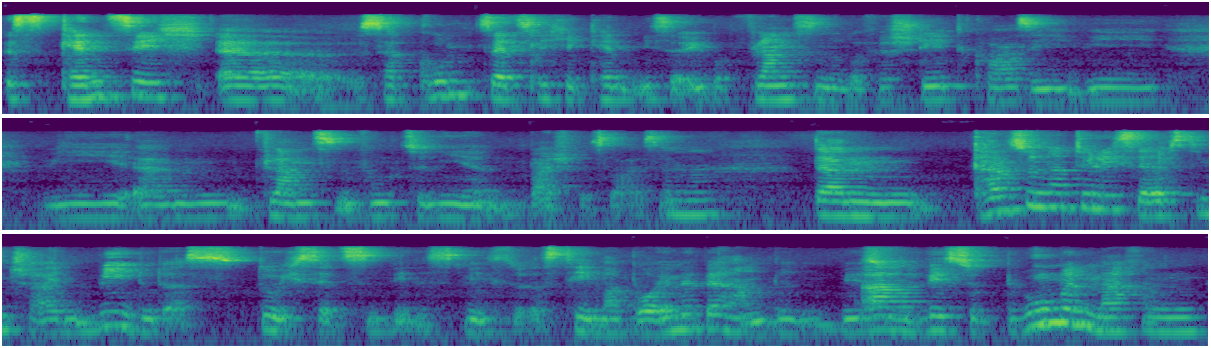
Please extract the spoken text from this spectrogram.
es kennt sich, äh, es hat grundsätzliche Kenntnisse über Pflanzen oder versteht quasi, wie, wie ähm, Pflanzen funktionieren beispielsweise. Mhm dann kannst du natürlich selbst entscheiden, wie du das durchsetzen willst. Willst du das Thema Bäume behandeln? Willst, ah. du, willst du Blumen machen?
